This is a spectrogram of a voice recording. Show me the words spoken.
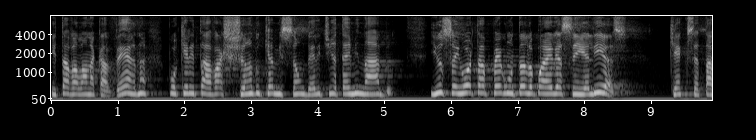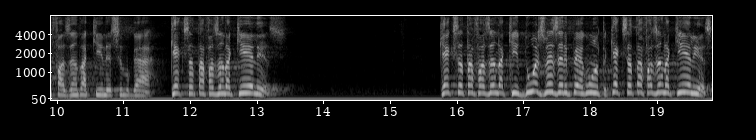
e estava lá na caverna porque ele estava achando que a missão dele tinha terminado. E o Senhor está perguntando para ele assim: Elias, o que é que você está fazendo aqui nesse lugar? O que é que você está fazendo aqui, Elias? Que é que você está fazendo aqui? Duas vezes ele pergunta: O que é que você está fazendo aqui, Elias?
